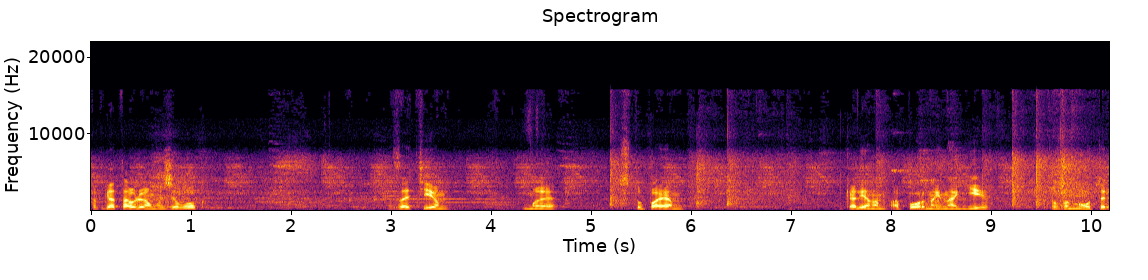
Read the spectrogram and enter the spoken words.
Подготавливаем узелок, затем мы вступаем коленом опорной ноги внутрь,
